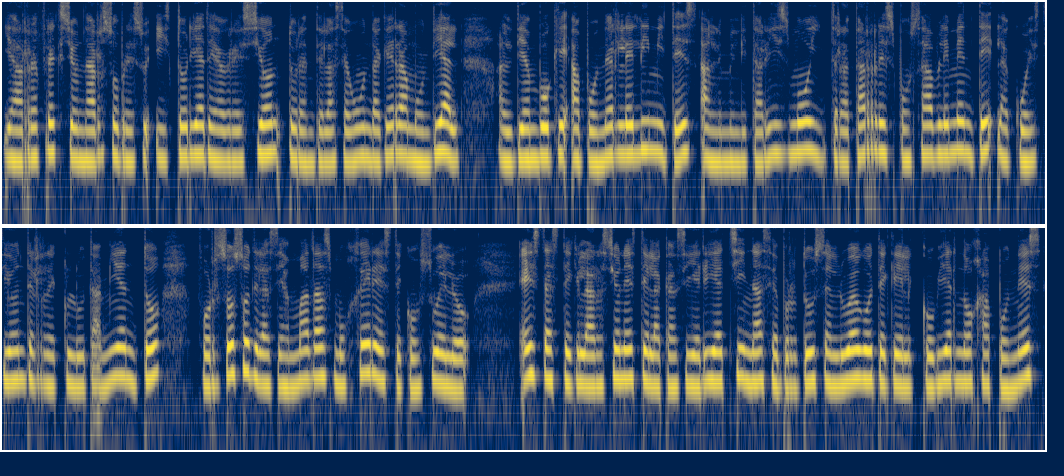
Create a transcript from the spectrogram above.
y a reflexionar sobre su historia de agresión durante la Segunda Guerra Mundial, al tiempo que a ponerle límites al militarismo y tratar responsablemente la cuestión del reclutamiento forzoso de las llamadas mujeres de consuelo. Estas declaraciones de la Cancillería china se producen luego de que el gobierno japonés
